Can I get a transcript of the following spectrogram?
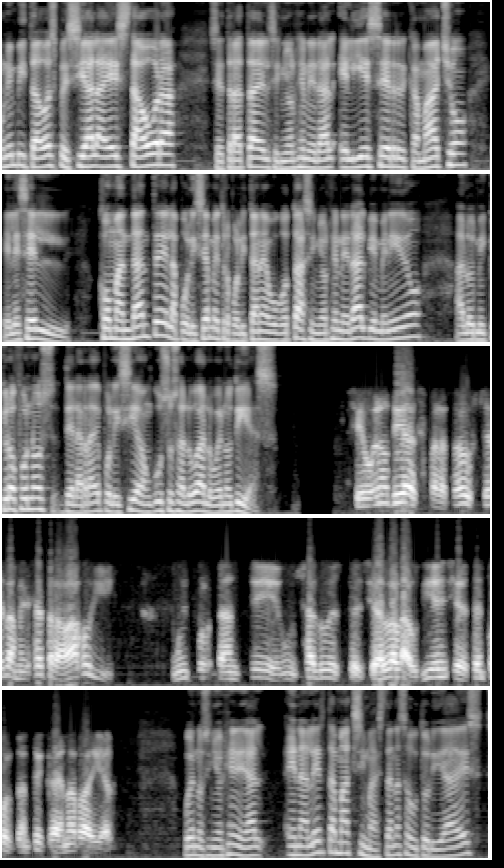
un invitado especial a esta hora. Se trata del señor general Eliezer Camacho. Él es el comandante de la Policía Metropolitana de Bogotá. Señor general, bienvenido a los micrófonos de la Radio Policía. Un gusto saludarlo. Buenos días. Sí, buenos días para todos ustedes, la mesa de trabajo y muy importante, un saludo especial a la audiencia de esta importante cadena radial. Bueno, señor general, en alerta máxima están las autoridades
